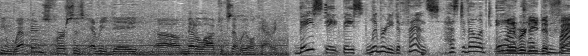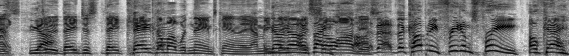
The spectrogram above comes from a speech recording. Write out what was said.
weapons versus everyday uh, metal objects that we all carry. Bay State-based Liberty Defense has developed AI Liberty tech Defense, Yeah. dude. They just they can't come up with names, can they? I mean, no, they- no, it's, it's, like so uh, obvious. the, the company Freedom's Free. Okay.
